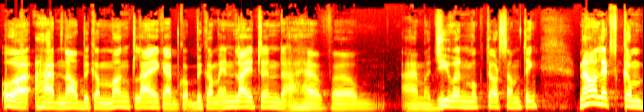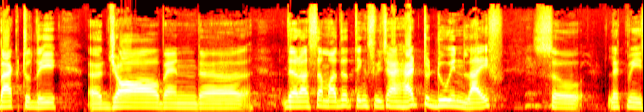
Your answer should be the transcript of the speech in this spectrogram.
oh, I have now become monk like, I've got, become enlightened, I have, um, I'm a Jivan Mukta or something. Now let's come back to the uh, job, and uh, there are some other things which I had to do in life. So let me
